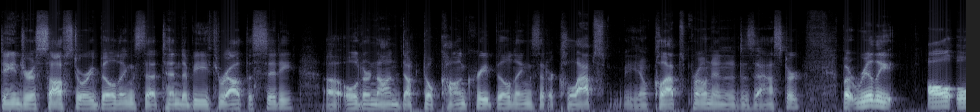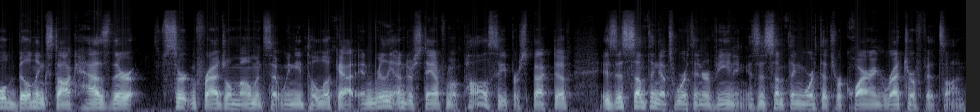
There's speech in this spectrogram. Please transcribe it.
dangerous soft story buildings that tend to be throughout the city, uh, older non-ductile concrete buildings that are collapse, you know, collapse prone in a disaster. But really, all old building stock has their certain fragile moments that we need to look at and really understand from a policy perspective is this something that's worth intervening? Is this something worth that's requiring retrofits on?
